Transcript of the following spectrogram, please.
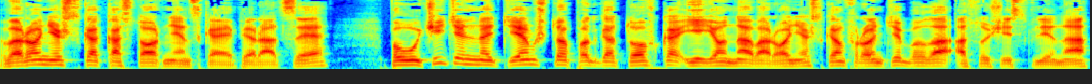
Воронежско-Касторненская операция поучительна тем, что подготовка ее на Воронежском фронте была осуществлена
